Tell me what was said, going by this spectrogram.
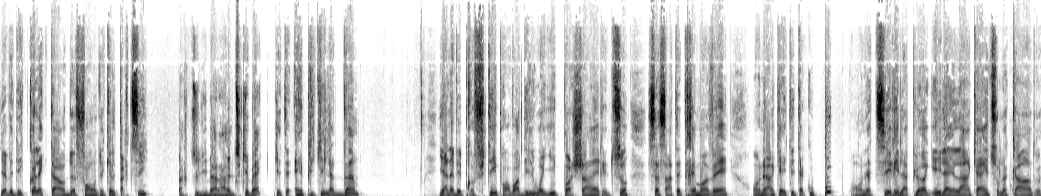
il y avait des collecteurs de fonds de quel parti? Parti libéral du Québec, qui étaient impliqués là-dedans. Il en avait profité pour avoir des loyers pas chers et tout ça. Ça sentait très mauvais. On a enquêté à coup, poup, on a tiré la plug et l'enquête sur le cadre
